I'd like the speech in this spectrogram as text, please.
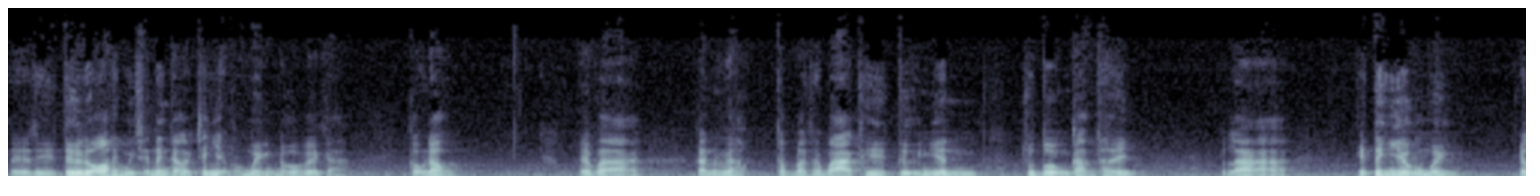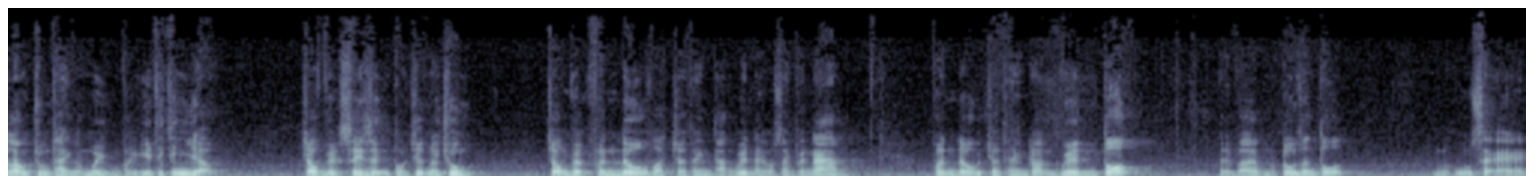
Thế thì từ đó thì mình sẽ nâng cao cái trách nhiệm của mình đối với cả cộng đồng. Thế và gắn với học tập làm theo bác thì tự nhiên chúng tôi cũng cảm thấy là cái tình yêu của mình, cái lòng trung thành của mình và ý thức trách nhiệm trong việc xây dựng tổ chức nói chung, trong việc phấn đấu và trở thành đảng viên Đảng Cộng sản Việt Nam, phấn đấu trở thành đoàn viên tốt và một công dân tốt nó cũng sẽ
